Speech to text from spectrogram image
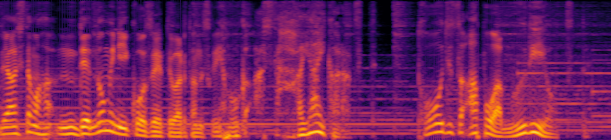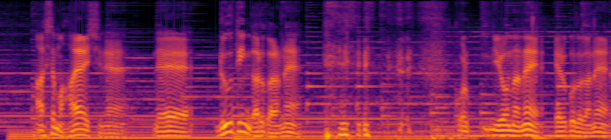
で明日もで飲みに行こうぜって言われたんですけどいや僕明日早いからっつって。当日アポは無理よっつって。明日も早いしね。でルーティンがあるからね。これいろんなねやることがね。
